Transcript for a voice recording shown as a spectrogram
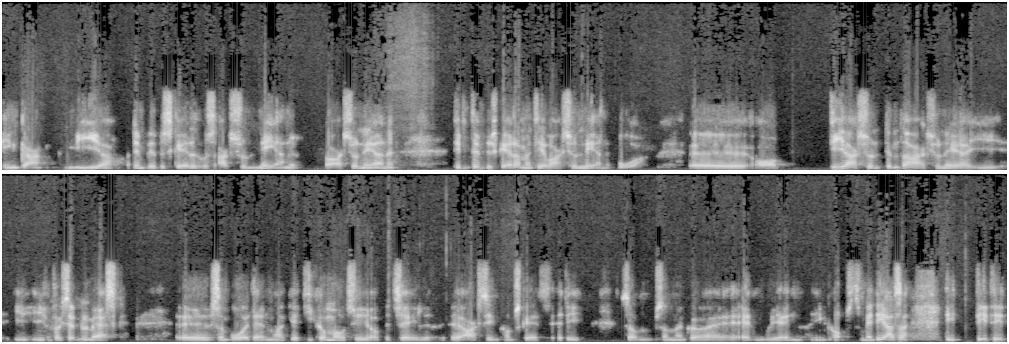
en gang mere, og den bliver beskattet hos aktionærerne. Og aktionærerne, dem, dem beskatter man der, hvor aktionærerne bor. Øh, og de aktion, dem, der er aktionærer i, i, i for eksempel Mærsk, øh, som bor i Danmark, ja, de kommer jo til at betale øh, aktieindkomstskat af det, som, som man gør af alt muligt andet indkomst. Men det er altså, det, det, det,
